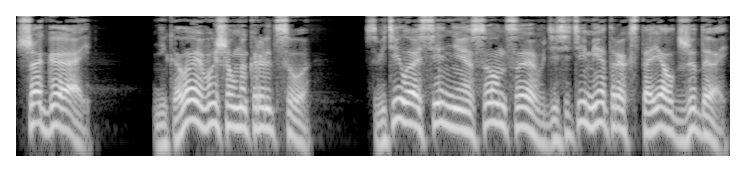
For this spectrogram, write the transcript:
Шагай!» Николай вышел на крыльцо. Светило осеннее солнце, в десяти метрах стоял джедай.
